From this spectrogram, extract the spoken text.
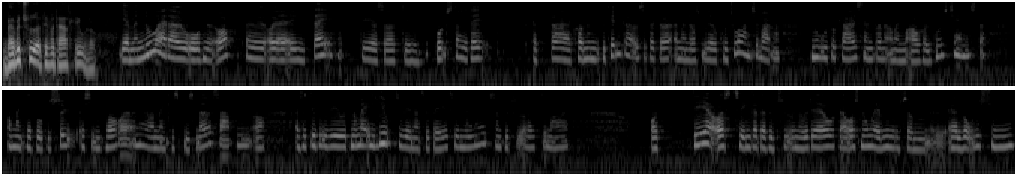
Hvad betyder det for deres liv nu? Jamen nu er der jo åbnet op, øh, og jeg i dag, det er så det onsdag i dag, at der er kommet en ny bekendtgørelse, der gør, at man også må lave kulturarrangementer nu ude på plejecentrene, og man må afholde gudstjenester, og man kan få besøg af sine pårørende, og man kan spise mad sammen. Og, altså det bliver jo et normalt liv, de vender tilbage til nu, ikke, som betyder rigtig meget. Og det jeg også tænker, der betyder noget, det er jo, der er også nogle af dem jo, som øh, er alvorligt syge,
